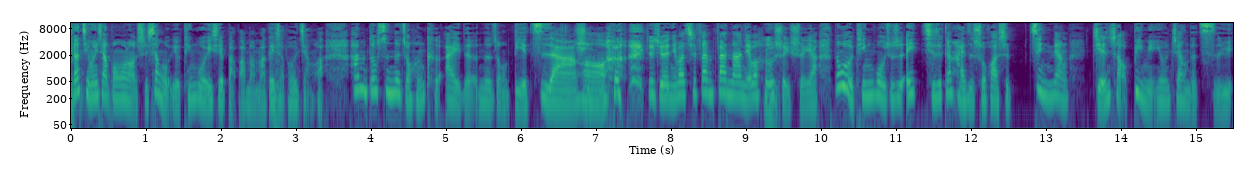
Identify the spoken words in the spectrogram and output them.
想请问一下光光老师，像我有听过一些爸爸妈妈跟小朋友讲话，他们都是那种很可爱的那种叠字啊，哈，就觉得你要不要吃饭饭呐？你要不要喝水水呀？那我有听过，就是哎，其实跟孩子说话是尽量减少、避免用这样的词语，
